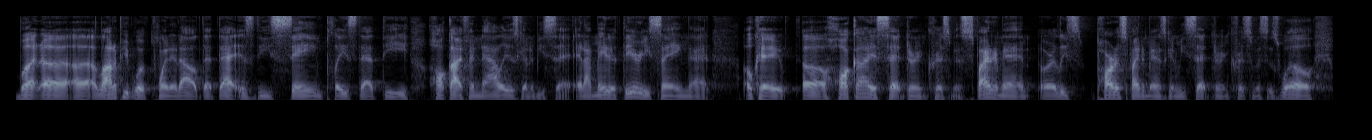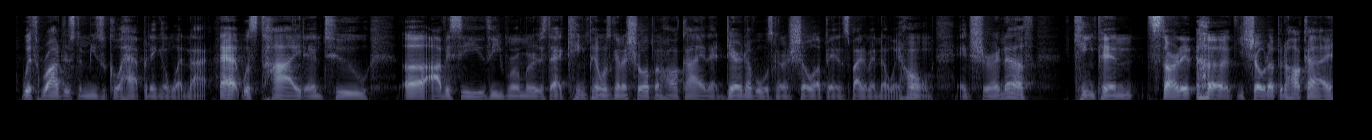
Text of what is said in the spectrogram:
But uh, uh, a lot of people have pointed out that that is the same place that the Hawkeye finale is going to be set, and I made a theory saying that okay, uh, Hawkeye is set during Christmas. Spider Man, or at least part of Spider Man, is going to be set during Christmas as well, with Rogers the musical happening and whatnot. That was tied into. Uh, obviously, the rumors that Kingpin was going to show up in Hawkeye and that Daredevil was going to show up in Spider Man No Way Home. And sure enough, Kingpin started, uh, he showed up in Hawkeye,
